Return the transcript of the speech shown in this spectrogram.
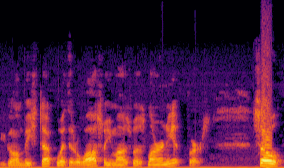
you're going to be stuck with it a while so you might as well learn it first. So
